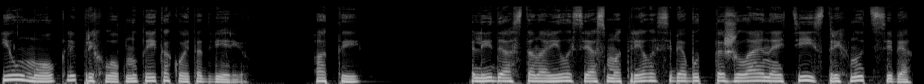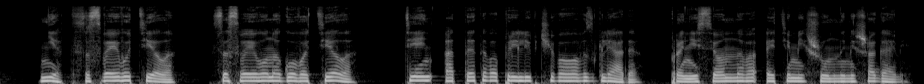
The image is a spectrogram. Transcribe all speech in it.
и умолкли, прихлопнутые какой-то дверью. А ты? Лида остановилась и осмотрела себя, будто желая найти и стряхнуть с себя. Нет, со своего тела, со своего ногого тела, тень от этого прилипчивого взгляда, пронесенного этими шумными шагами.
